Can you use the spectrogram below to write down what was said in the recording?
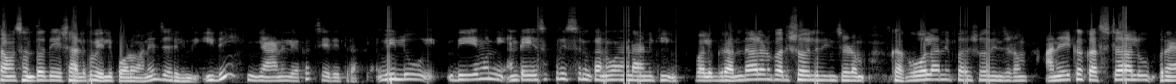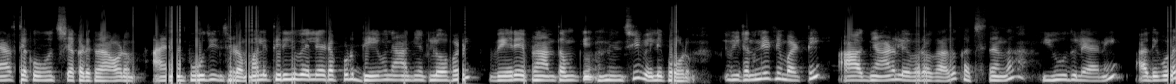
తమ సొంత దేశాలకు వెళ్ళిపోవడం అనేది జరిగింది. ఇది జ్ఞానుల యొక్క చరిత్ర. వీళ్ళు దేవుని అంటే యేసుక్రీస్తుని కనుగొనడానికి వాళ్ళు గ్రంథాలను పరిశోధించడం ఖగోళాన్ని పరిశోధించడం అనేక కష్టాలు ప్రయాసలకు వచ్చి అక్కడికి రావడం ఆయన పూజించడం మళ్ళీ తిరిగి వెళ్ళేటప్పుడు దేవుని ఆజ్ఞకు లోబడి వేరే ప్రాంతంకి నుంచి వెళ్ళిపోవడం. వీటన్నిటిని బట్టి ఆ జ్ఞానులు ఎవరో కాదు ఖచ్చితంగా యూదులే అని అది కూడా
